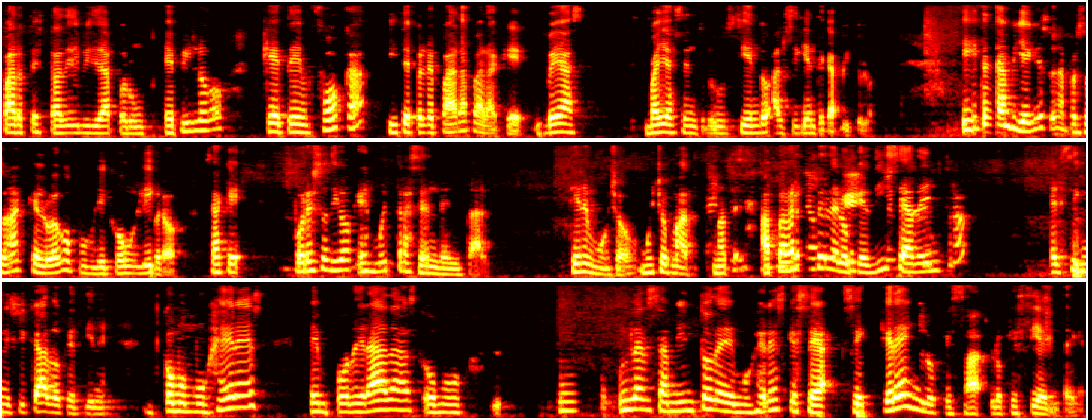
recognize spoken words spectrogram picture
parte está dividida por un epílogo que te enfoca y te prepara para que veas, vayas introduciendo al siguiente capítulo. Y también es una persona que luego publicó un libro. O sea que por eso digo que es muy trascendental. Tiene mucho, mucho más. Aparte de lo que dice adentro, el significado que tiene. Como mujeres empoderadas, como un, lanzamiento de mujeres que se, se creen lo que, lo que sienten,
